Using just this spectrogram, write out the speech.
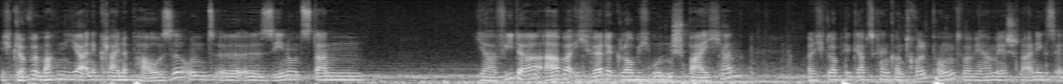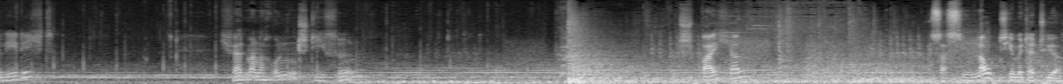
Ich glaube, wir machen hier eine kleine Pause und äh, sehen uns dann ja wieder. Aber ich werde, glaube ich, unten speichern. Weil ich glaube, hier gab es keinen Kontrollpunkt, weil wir haben ja schon einiges erledigt. Ich werde mal nach unten stiefeln. Und speichern. Ist das laut hier mit der Tür?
